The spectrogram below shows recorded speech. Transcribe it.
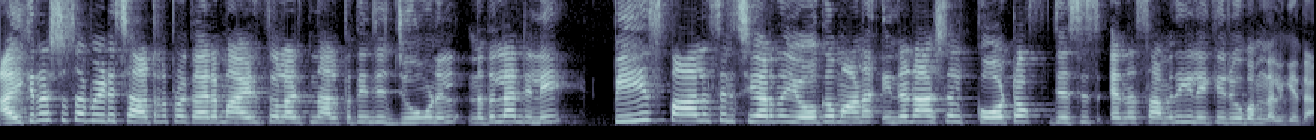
ഐക്യരാഷ്ട്രസഭയുടെ ചാർട്ടർ പ്രകാരം ആയിരത്തി തൊള്ളായിരത്തി നാൽപ്പത്തിയഞ്ച് ജൂണിൽ നെതർലാൻഡിലെ പീസ് പാലസിൽ ചേർന്ന യോഗമാണ് ഇന്റർനാഷണൽ കോർട്ട് ഓഫ് ജസ്റ്റിസ് എന്ന സമിതിയിലേക്ക് രൂപം നൽകിയത്.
